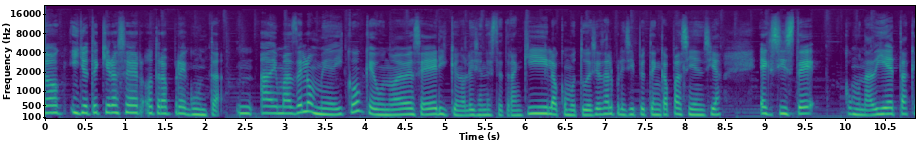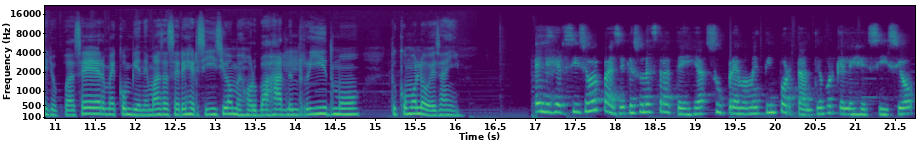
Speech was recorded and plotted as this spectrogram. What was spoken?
Doc, y yo te quiero hacer otra pregunta. Mm, además de lo médico que uno debe ser y que uno le dicen esté tranquila, o como tú decías al principio, tenga paciencia, ¿existe como una dieta que yo pueda hacer? ¿Me conviene más hacer ejercicio? ¿Mejor bajarle el ritmo? ¿Tú cómo lo ves ahí? El ejercicio me parece que es una estrategia supremamente importante porque el ejercicio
